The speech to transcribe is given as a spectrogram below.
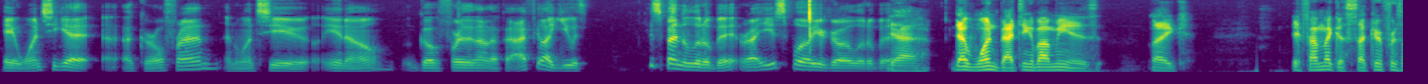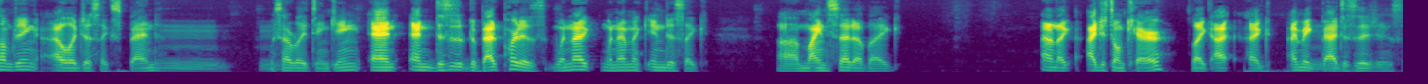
hey, once you get a- a girlfriend and once you you know go further down that path, I feel like you would you spend a little bit, right? You spoil your girl a little bit. Yeah, that one bad thing about me is like, if I'm like a sucker for something, I would just like spend. Mm, mm, without really thinking and and this is the bad part is when i when i'm like in this like uh mindset of like i don't like i just don't care like i i, I make bad Mm. decisions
